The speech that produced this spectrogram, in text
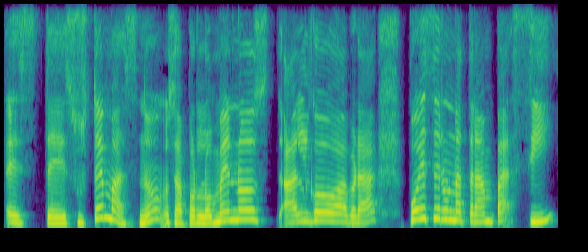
este, sus temas, ¿no? O sea, por lo menos algo habrá. Puede ser una trampa, sí,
